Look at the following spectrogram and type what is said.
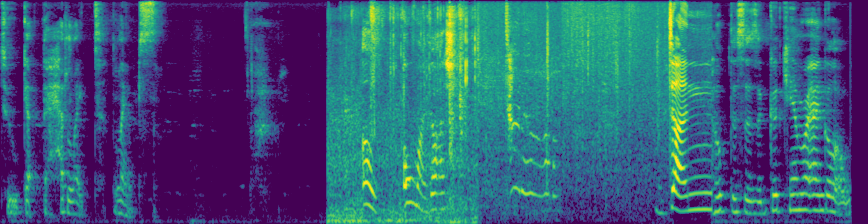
to get the headlight lamps. Oh, oh my gosh. Ta-da! Done. Hope this is a good camera angle.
